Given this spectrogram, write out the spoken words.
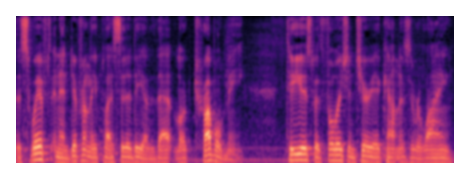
The swift and indifferently placidity of that look troubled me. Two youths with foolish and cheery countenances were lying,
